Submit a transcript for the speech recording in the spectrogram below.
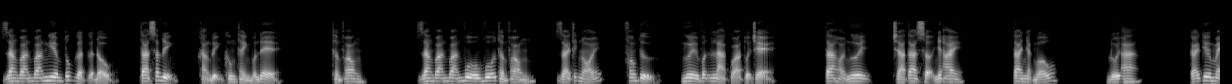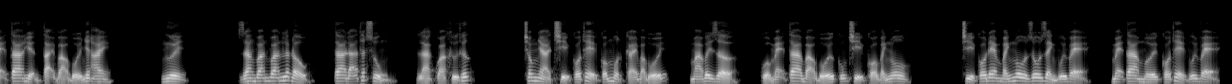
Giang vãn vãn nghiêm túc gật gật đầu, ta xác định, khẳng định không thành vấn đề. Thẩm phong? Giang vãn vãn vô vỗ thẩm phong, giải thích nói, phong tử, ngươi vẫn là quá tuổi trẻ. Ta hỏi ngươi, cha ta sợ nhất hay ta nhạc mẫu. Đối a. Cái kia mẹ ta hiện tại bảo bối nhất hay ngươi. Giang vãn vãn lắc đầu, ta đã thất sủng, là quá khứ thức. Trong nhà chỉ có thể có một cái bảo bối, mà bây giờ, của mẹ ta bảo bối cũng chỉ có bánh ngô chỉ có đem bánh ngô dỗ dành vui vẻ, mẹ ta mới có thể vui vẻ.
